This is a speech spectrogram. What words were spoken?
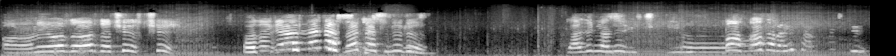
Ananı yarda yarda çık çık. Hadi gel neredesin? Neredesin ürün? Geldim geldim. Bak zaten beni çarpmıştın.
